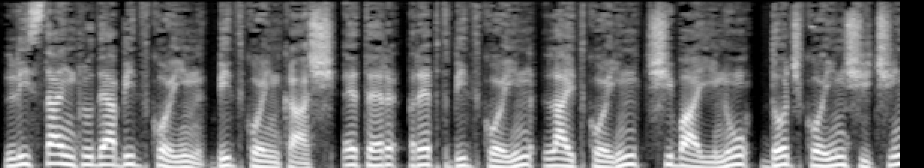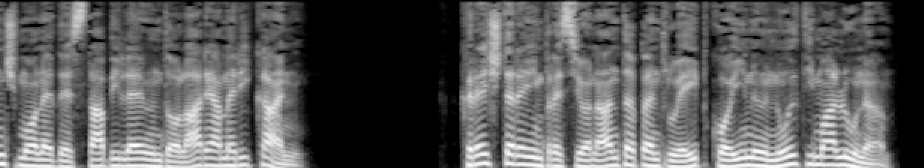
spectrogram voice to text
Lista includea Bitcoin, Bitcoin Cash, Ether, Rept Bitcoin, Litecoin, Shiba Inu, Dogecoin și 5 monede stabile în dolari americani. Creștere impresionantă pentru ApeCoin în ultima lună.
